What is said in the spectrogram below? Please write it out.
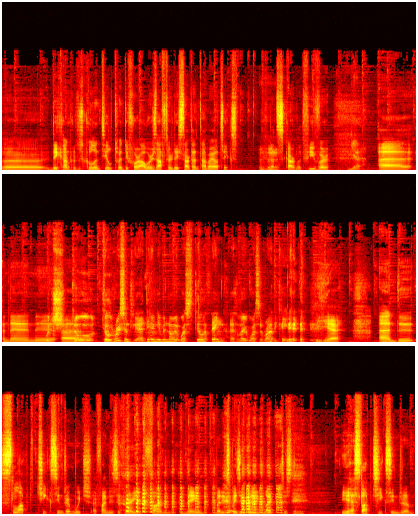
uh, they can't go to school until 24 hours after they start antibiotics. That's Scarlet Fever. Yeah. Uh, and then uh, Which uh, to till recently I didn't even know it was still a thing. I thought it was eradicated. yeah. And uh, slapped cheek syndrome, which I find is a very fun name, but it's basically like just yeah, slap cheek syndrome.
